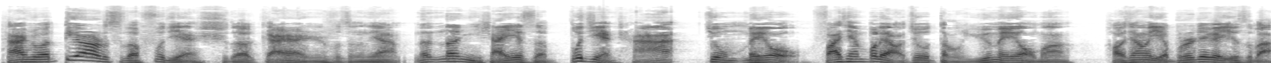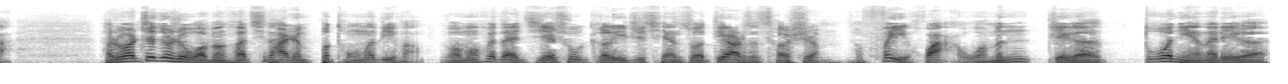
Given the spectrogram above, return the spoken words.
他还说，第二次的复检使得感染人数增加。那那你啥意思？不检查就没有发现不了，就等于没有吗？好像也不是这个意思吧。他说，这就是我们和其他人不同的地方。我们会在结束隔离之前做第二次测试。废话，我们这个多年的这个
